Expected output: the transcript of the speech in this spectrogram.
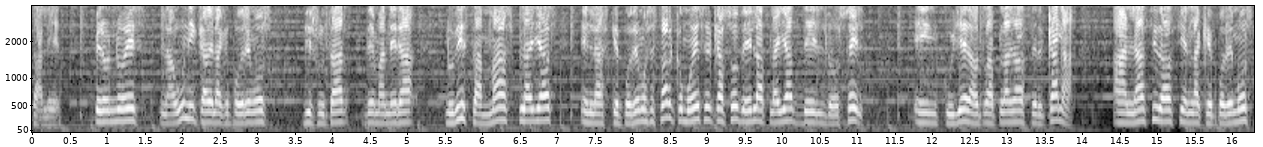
Saler. Pero no es la única de la que podremos disfrutar de manera nudista. Más playas en las que podremos estar, como es el caso de la playa del Dosel, en Cullera, otra playa cercana a la ciudad y en la que podemos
